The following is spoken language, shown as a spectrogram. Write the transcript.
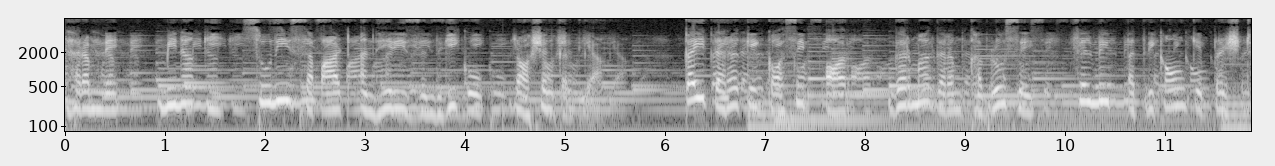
धर्म ने मीना की सुनी सपाट अंधेरी ज़िंदगी को रोशन कर दिया। कई तरह के गॉसिप और गर्मा गर्म खबरों से फिल्मी पत्रिकाओं के पृष्ठ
